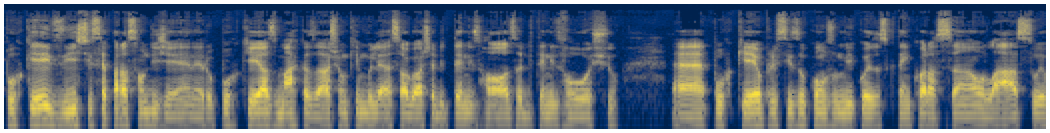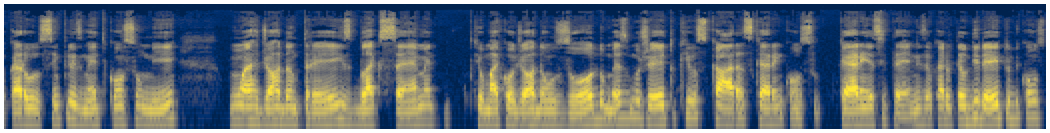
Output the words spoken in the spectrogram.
por que existe separação de gênero, por que as marcas acham que mulher só gosta de tênis rosa, de tênis roxo, é, por que eu preciso consumir coisas que têm coração, laço. Eu quero simplesmente consumir um Air Jordan 3 Black Cement que o Michael Jordan usou, do mesmo jeito que os caras querem, querem esse tênis. Eu quero ter o direito de, cons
